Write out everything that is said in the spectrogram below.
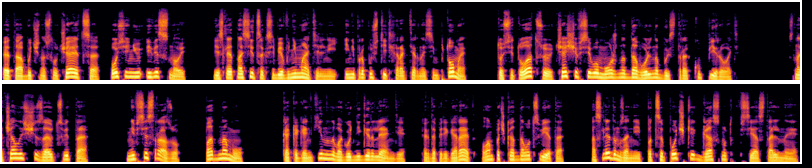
Это обычно случается осенью и весной. Если относиться к себе внимательней и не пропустить характерные симптомы, то ситуацию чаще всего можно довольно быстро купировать. Сначала исчезают цвета. Не все сразу, по одному, как огоньки на новогодней гирлянде, когда перегорает лампочка одного цвета, а следом за ней по цепочке гаснут все остальные.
